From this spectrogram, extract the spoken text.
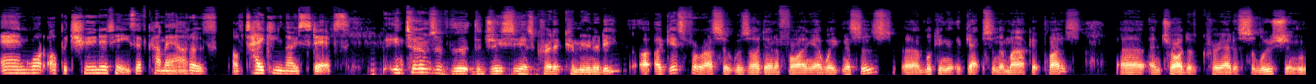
and what opportunities have come out of, of taking those steps. In terms of the, the GCS credit community, I guess for us it was identifying our weaknesses, uh, looking at the gaps in the marketplace, uh, and try to create a solution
